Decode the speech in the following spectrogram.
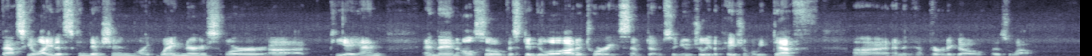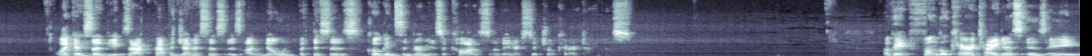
vasculitis condition like Wegener's or uh, PAN, and then also vestibulo-auditory symptoms. So usually the patient will be deaf uh, and then have vertigo as well. Like I said, the exact pathogenesis is unknown, but this is Cogan syndrome is a cause of interstitial keratitis. Okay, fungal keratitis is a,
